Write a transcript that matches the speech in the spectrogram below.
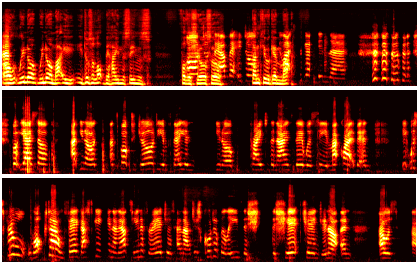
Oh, we know we know Matt. He, he does a lot behind the scenes for the oh, show. So thank you again, he Matt. in there. but yeah, so I, you know, I spoke to Jodie and Faye, and you know, prior to the nines, they were seeing Matt quite a bit, and it was through lockdown. Faye Gaskin, and I hadn't seen her for ages, and I just couldn't believe the sh- the shape change in her, and I was, I,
